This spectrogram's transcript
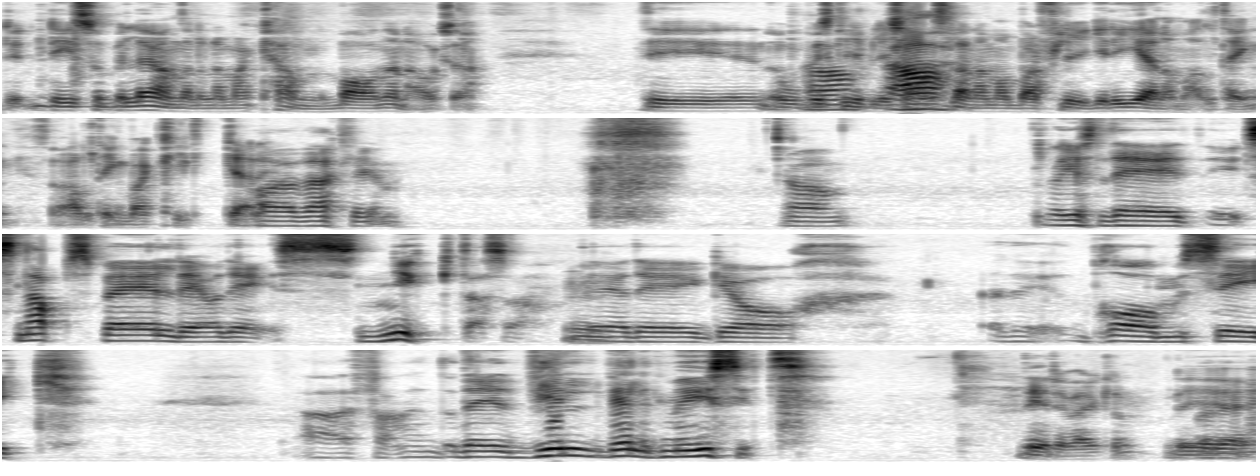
det, det är så belönande när man kan banorna också. Det är en obeskrivlig Ja. känsla när man bara flyger igenom allting. Så allting bara klickar. Ja, verkligen. Ja. Och just det, det är ett snabbt spel det, och det är snyggt alltså. Mm. Det, det går... Det är bra musik. Ja, fan, det är väldigt mysigt. Det är det verkligen. Det, är,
